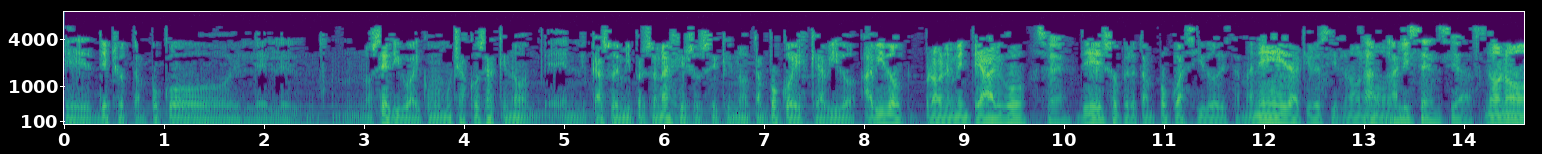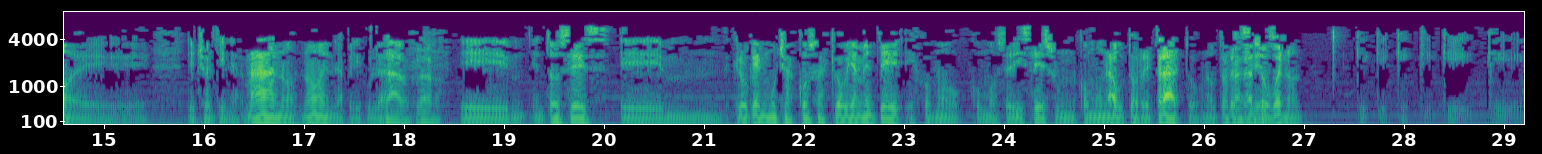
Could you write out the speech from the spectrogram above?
Eh, de hecho, tampoco, el- el- el- no sé, digo, hay como muchas cosas que no, en el caso de mi personaje yo sé que no, tampoco es que ha habido, ha habido probablemente algo Sí. de eso, pero tampoco ha sido de esta manera, quiero decir, no, Claro, no. Las licencias. No, no, eh, de hecho él tiene hermanos, ¿no? En la película. Claro, claro. Eh, entonces, eh, creo que hay muchas cosas que obviamente es como, como se dice, es un, como un autorretrato. Un autorretrato, bueno, que, que, que, que,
